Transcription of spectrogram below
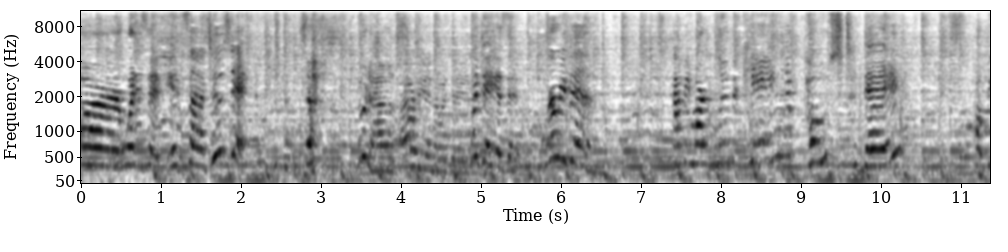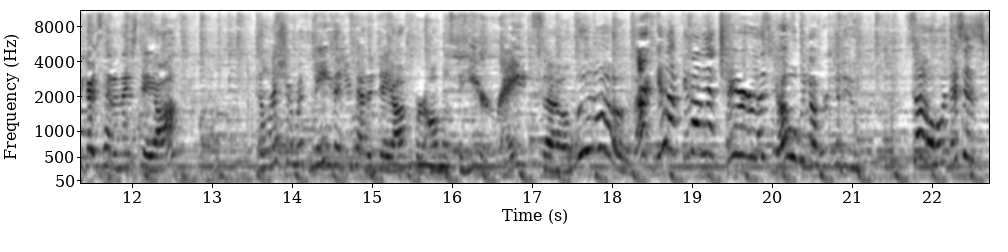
our, what is it? It's uh, Tuesday. So, who knows? I don't even know what day it is. What day is it? Where we been? Happy Martin Luther King post day. Hope you guys had a nice day off. Unless you're with me, then you've had a day off for almost a year, right? So who knows? All right, get up, get out of that chair. Go. We got work to do. So this is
